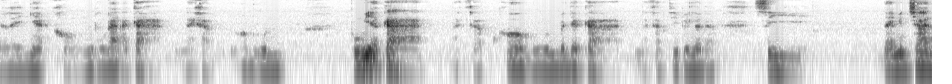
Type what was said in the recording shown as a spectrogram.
อะไรเงี้ยของทางด้านอากาศนะครับ ข้อมูลภูมิอากาศนะครับ ข้อมูลบรรยากาศนะครับที่เป็นระดับ 4 dimension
